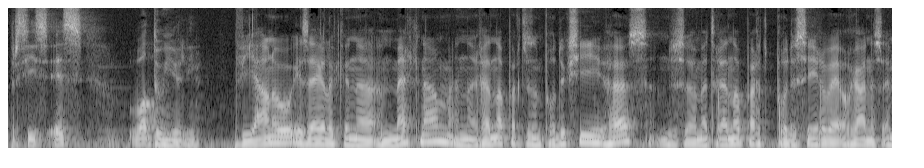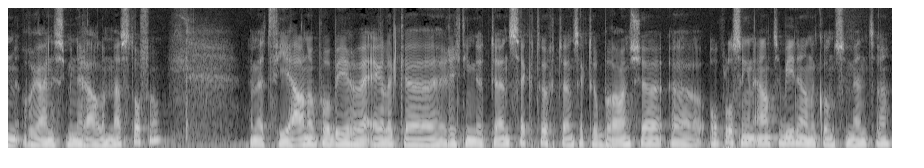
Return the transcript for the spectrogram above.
precies is, wat doen jullie? Viano is eigenlijk een, een merknaam en Rendapart is een productiehuis. Dus uh, met Rendapart produceren wij organische en organische minerale meststoffen. En met Viano proberen wij eigenlijk uh, richting de tuinsector, tuinsectorbranche, uh, oplossingen aan te bieden aan de consumenten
